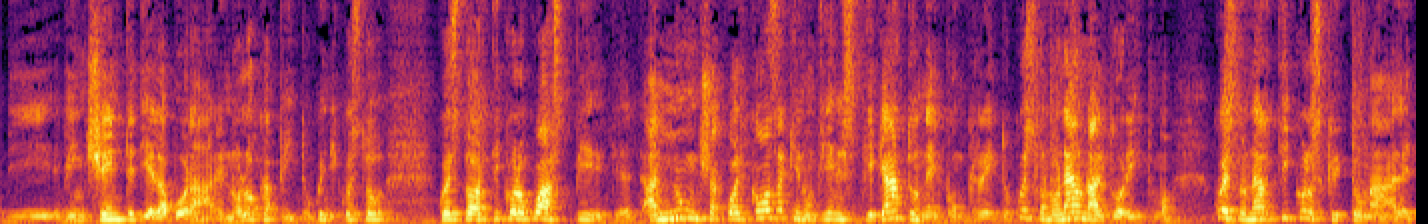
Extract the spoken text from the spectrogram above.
di, vincente di elaborare, non l'ho capito. Quindi questo, questo articolo qua spie, annuncia qualcosa che non viene spiegato nel concreto. Questo non è un algoritmo, questo è un articolo scritto male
